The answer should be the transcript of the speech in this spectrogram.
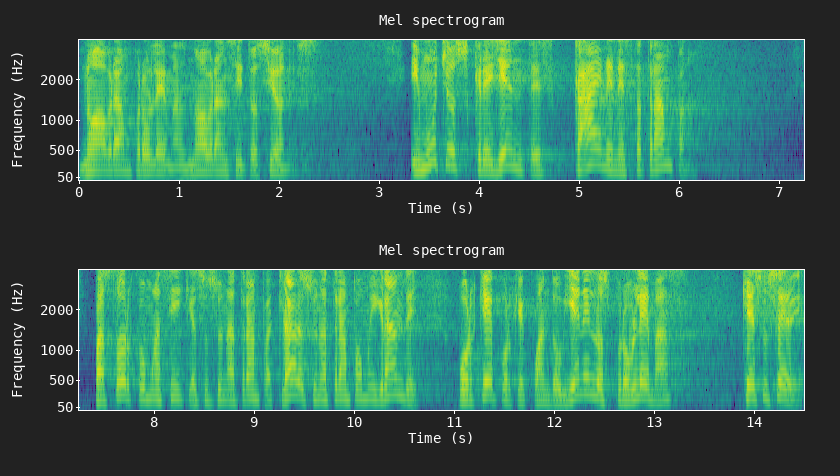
No habrán problemas, no habrán situaciones. Y muchos creyentes caen en esta trampa. Pastor, ¿cómo así que eso es una trampa? Claro, es una trampa muy grande. ¿Por qué? Porque cuando vienen los problemas, ¿qué sucede?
